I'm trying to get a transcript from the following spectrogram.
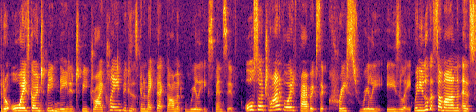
that are always going to be needed to be dry cleaned because it's going to make that garment really expensive. Also, try and avoid fabrics that crease really easily. When you look at someone uh, and its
